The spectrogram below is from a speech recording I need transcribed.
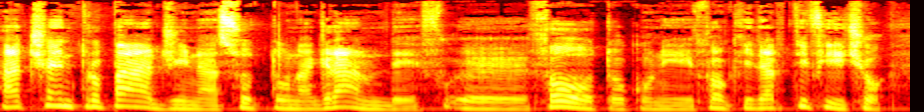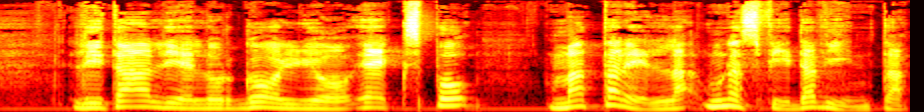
A centro pagina, sotto una grande eh, foto con i fuochi d'artificio, l'Italia e l'orgoglio Expo, Mattarella una sfida vinta.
